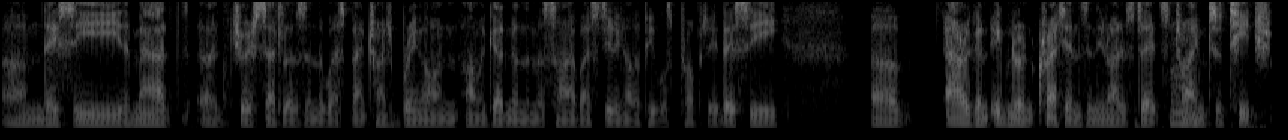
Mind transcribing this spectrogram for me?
Um, they see the mad uh, Jewish settlers in the West Bank trying to bring on Armageddon and the Messiah by stealing other people's property. They see uh, arrogant, ignorant cretins in the United States trying to teach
